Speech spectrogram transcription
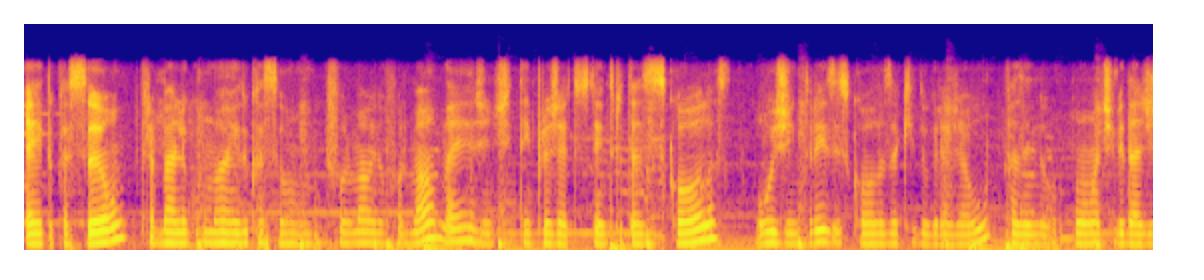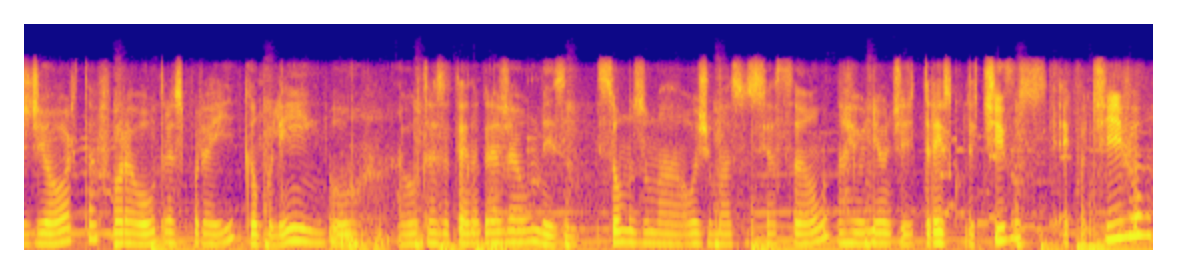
é educação. Trabalho com uma educação formal e não formal, né? A gente tem projetos dentro das escolas hoje em três escolas aqui do Grajaú, fazendo uma atividade de horta, fora outras por aí, Campo Limpo, outras até no Grajaú mesmo. Somos uma hoje uma associação, na reunião de três coletivos, Ecoativa,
